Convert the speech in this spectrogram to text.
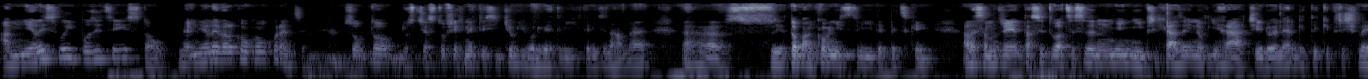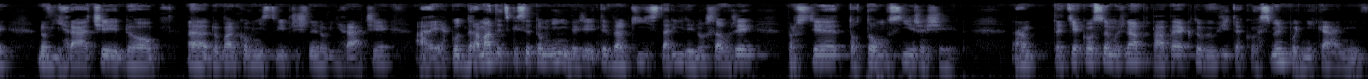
a měli svoji pozici jistou, neměli velkou konkurenci. Jsou to dost často všechny ty síťové odvětví, které známe. Eh, je to bankovnictví typicky, ale samozřejmě ta situace se mění, přicházejí noví hráči, do energetiky přišli noví hráči, do, eh, do bankovnictví přišli noví hráči a jako dramaticky se to mění, takže i ty velký starý dinosauři prostě toto musí řešit. A teď jako se možná ptáte, jak to využít jako ve svém podnikání.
